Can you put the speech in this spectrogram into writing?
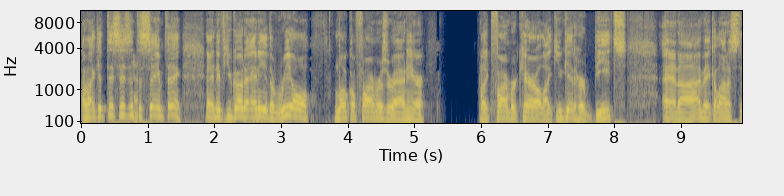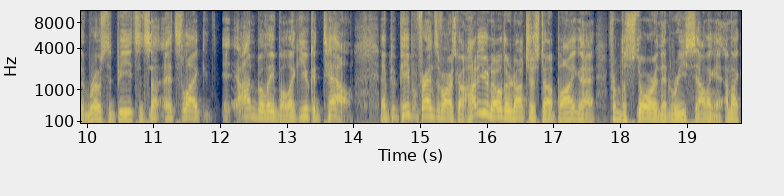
I'm like, this isn't yep. the same thing. And if you go to any of the real local farmers around here, like Farmer Carol, like you get her beets, and uh, I make a lot of roasted beets, and so it's like unbelievable. Like you could tell, and people, friends of ours, go, "How do you know they're not just uh, buying that from the store and then reselling it?" I'm like,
